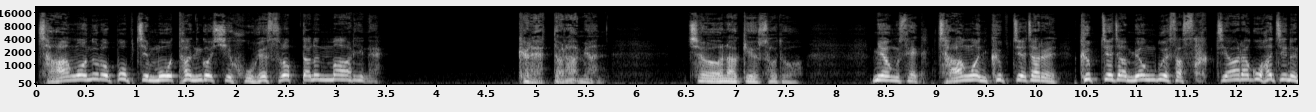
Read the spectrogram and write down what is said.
장원으로 뽑지 못한 것이 후회스럽다는 말이네. 그랬더라면 전하께서도 명색 장원 급제자를 급제자 명부에서 삭제하라고 하지는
